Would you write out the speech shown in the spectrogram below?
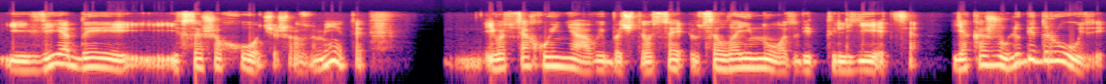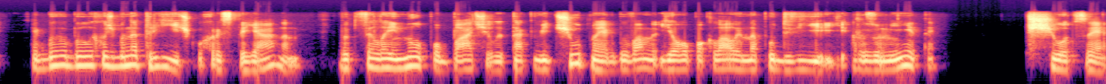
і веди, і все, що хочеш, розумієте? І ось ця хуйня, вибачте, ось це, це лайно звідти лється. Я кажу, любі друзі, якби ви були хоч би на трічку християнами, ви б це лайно побачили так відчутно, якби вам його поклали на подвір'ї. Розумієте? Що це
